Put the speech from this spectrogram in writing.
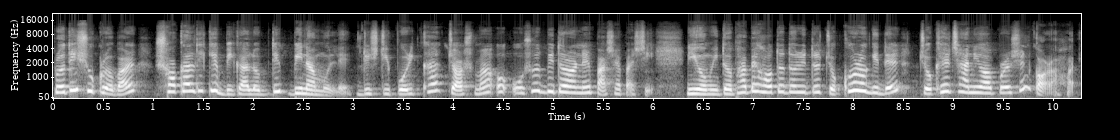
প্রতি শুক্রবার সকাল থেকে বিকাল অবধি বিনামূল্যে দৃষ্টি পরীক্ষা, চশমা ও ওষুধ বিতরণের পাশাপাশি নিয়মিতভাবে হতদরিদ্র চক্ষু রোগীদের চোখের ছানি অপারেশন করা হয়।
